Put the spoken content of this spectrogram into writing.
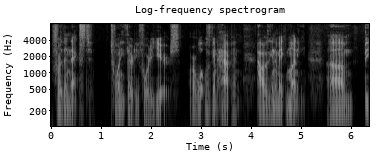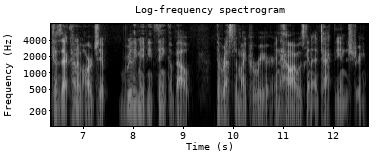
for the next 20, 30, 40 years or what was going to happen, how I was going to make money. Um, because that kind of hardship really made me think about the rest of my career and how I was going to attack the industry.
